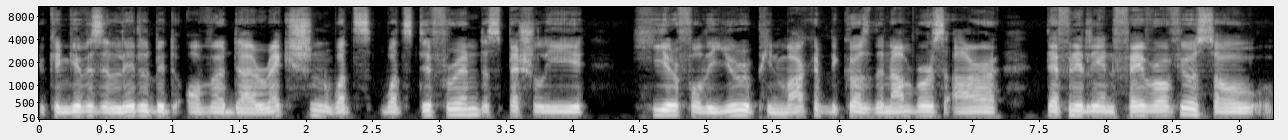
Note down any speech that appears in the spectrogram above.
you can give us a little bit of a direction. What's what's different, especially here for the European market, because the numbers are definitely in favor of you. So,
